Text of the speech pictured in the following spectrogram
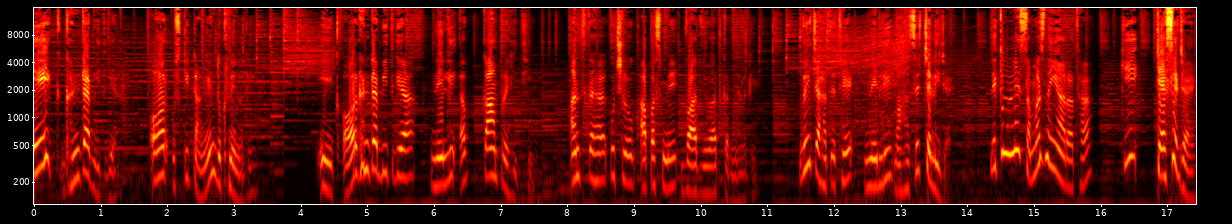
एक घंटा बीत गया और उसकी टांगें दुखने लगी। एक और घंटा बीत गया, नेली अब काँप रही थी। अंततः कुछ लोग आपस में वाद विवाद करने लगे। वे चाहते थे नेली वहाँ से चली जाए, लेकिन उन्हें समझ नहीं आ रहा था कि कैसे जाए।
